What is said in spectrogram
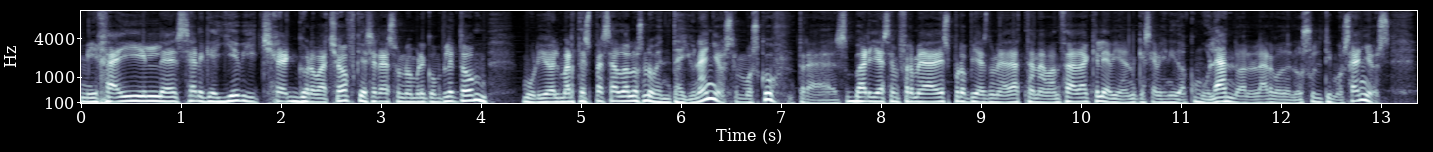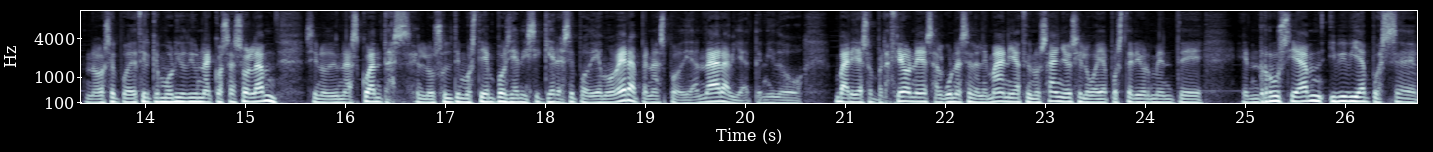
Mikhail Sergeyevich Gorbachev, que será su nombre completo, Murió el martes pasado a los 91 años en Moscú, tras varias enfermedades propias de una edad tan avanzada que le habían que se habían ido acumulando a lo largo de los últimos años. No se puede decir que murió de una cosa sola, sino de unas cuantas. En los últimos tiempos ya ni siquiera se podía mover, apenas podía andar, había tenido varias operaciones, algunas en Alemania hace unos años y luego ya posteriormente en Rusia y vivía pues eh,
